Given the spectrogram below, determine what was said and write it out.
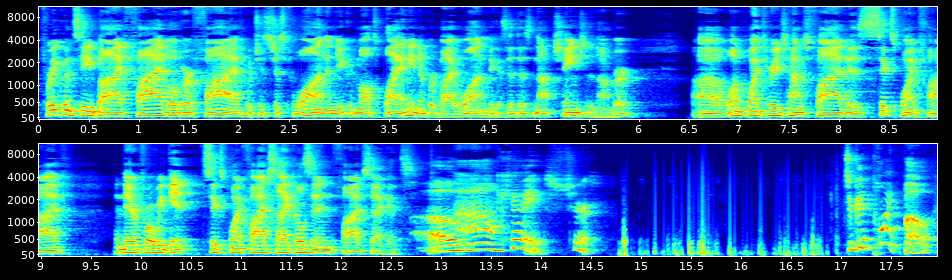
frequency by 5 over 5, which is just 1, and you can multiply any number by 1 because it does not change the number. Uh, 1.3 times 5 is 6.5, and therefore we get 6.5 cycles in 5 seconds. Oh, okay, sure. It's a good point, Bo.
